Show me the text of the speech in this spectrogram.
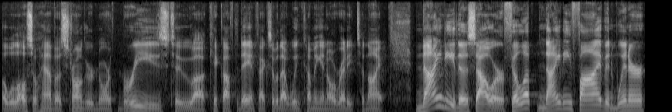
but we'll also have a stronger north breeze to uh, kick off the day. In fact, some of that wind coming in already tonight. 90 this hour, Philip, 95 in Winner.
